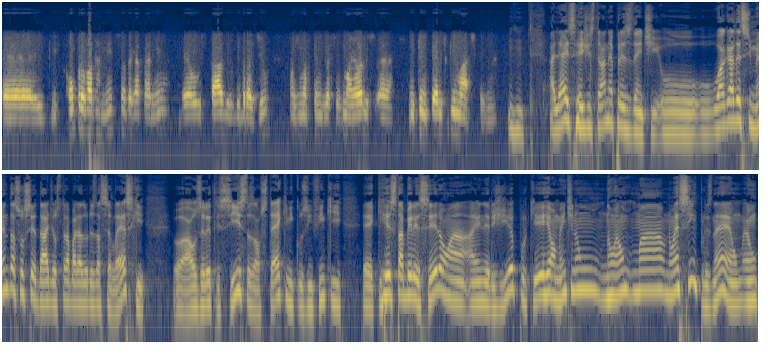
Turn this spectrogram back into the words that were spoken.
é, e comprovadamente Santa Catarina é o estado do Brasil onde nós temos essas maiores é, intempéries climáticas. Né? Uhum. Aliás, registrar, né, presidente, o, o, agradecimento da sociedade aos trabalhadores da Celesc, aos eletricistas, aos técnicos, enfim, que, é, que restabeleceram a, a, energia, porque realmente não, não, é uma, não é simples, né? É um, é, um,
